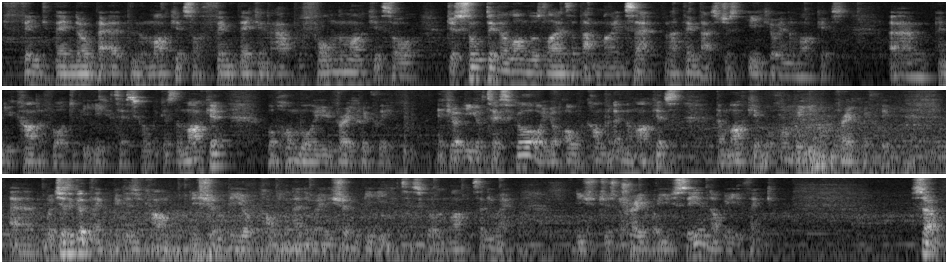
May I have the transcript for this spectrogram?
think they know better than the markets or think they can outperform the markets or just something along those lines of that mindset. And I think that's just ego in the markets. Um, and you can't afford to be egotistical because the market will humble you very quickly. If you're egotistical or you're overconfident in the markets, the market will humble you very quickly. Um, which is a good thing because you can't, you shouldn't be overconfident anyway. You shouldn't be egotistical in markets anyway. You should just trade what you see and not what you think. So,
